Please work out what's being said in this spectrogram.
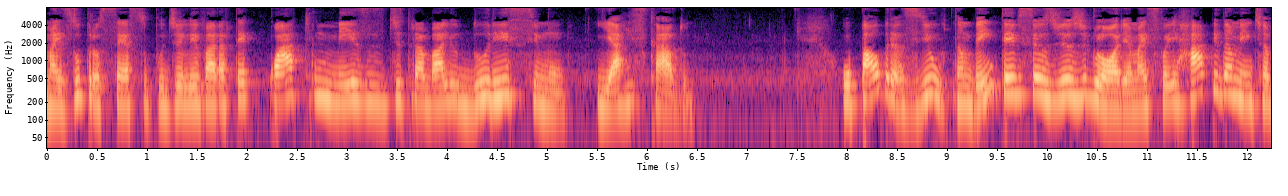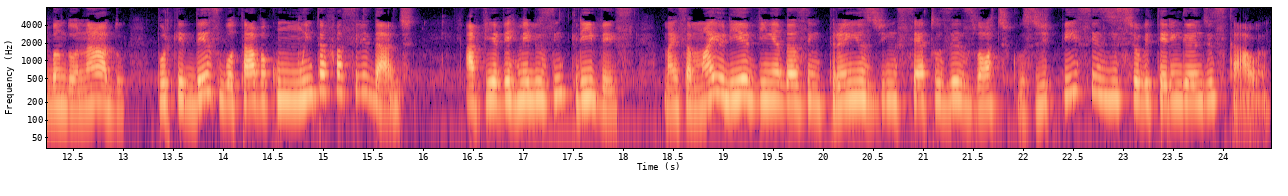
mas o processo podia levar até quatro meses de trabalho duríssimo e arriscado. O pau-brasil também teve seus dias de glória, mas foi rapidamente abandonado porque desbotava com muita facilidade. Havia vermelhos incríveis, mas a maioria vinha das entranhas de insetos exóticos, difíceis de se obter em grande escala.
